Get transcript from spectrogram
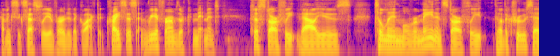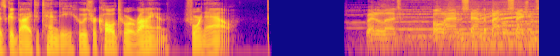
having successfully averted a galactic crisis, and reaffirmed their commitment to Starfleet values. T'Lyn will remain in Starfleet, though the crew says goodbye to Tendi, who is recalled to Orion for now. Red alert. All hands stand to battle stations.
